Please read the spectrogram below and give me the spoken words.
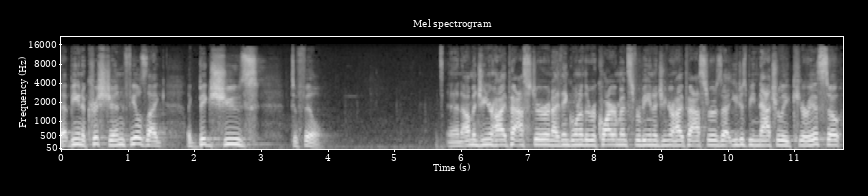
that being a Christian feels like, like big shoes to fill. And I'm a junior high pastor, and I think one of the requirements for being a junior high pastor is that you just be naturally curious. So,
